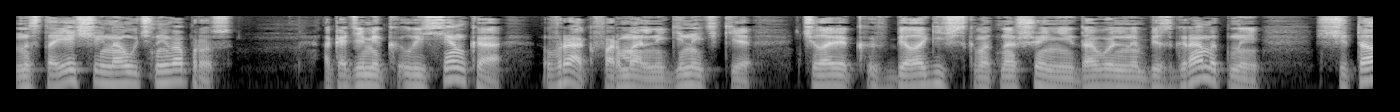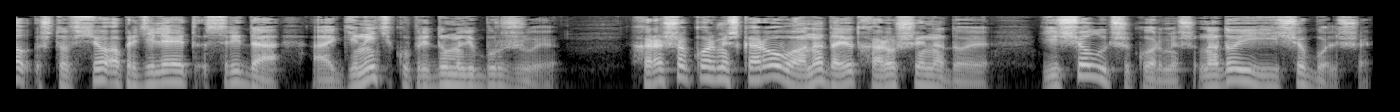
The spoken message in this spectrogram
Настоящий научный вопрос. Академик Лысенко – враг формальной генетики, человек в биологическом отношении довольно безграмотный – считал, что все определяет среда, а генетику придумали буржуи. Хорошо кормишь корову, она дает хорошие надои. Еще лучше кормишь, надои еще больше.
